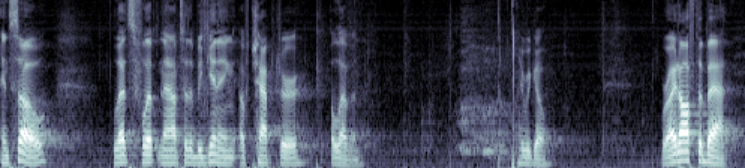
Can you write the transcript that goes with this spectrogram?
And so, let's flip now to the beginning of chapter 11. Here we go. Right off the bat,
